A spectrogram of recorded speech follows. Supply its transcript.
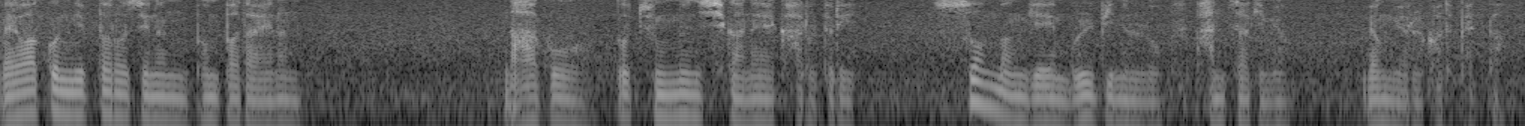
매화 꽃잎 떨어지는 봄바다에는 나고 또 죽는 시간의 가루들이 수억만 개의 물비늘로 반짝이며 명료를 거듭했다.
